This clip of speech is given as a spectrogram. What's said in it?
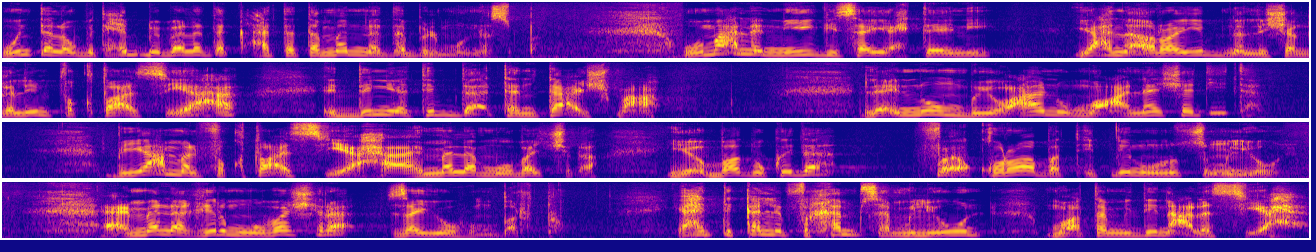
وإنت لو بتحب بلدك هتتمنى ده بالمناسبة. ومعنى إن يجي سايح تاني يعني قرايبنا اللي شغالين في قطاع السياحة الدنيا تبدأ تنتعش معاهم. لأنهم بيعانوا معاناة شديدة. بيعمل في قطاع السياحة عمالة مباشرة يقبضوا كده في قرابة 2.5 مليون. عمالة غير مباشرة زيهم برضه. يعني تتكلم في 5 مليون معتمدين على السياحة.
